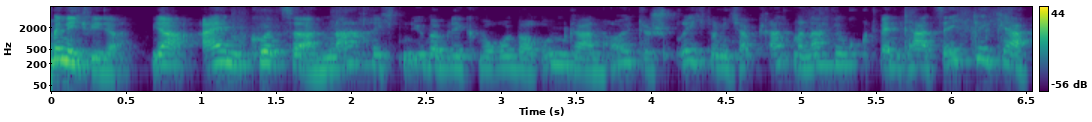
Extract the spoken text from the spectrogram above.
Bin ich wieder. Ja, ein kurzer Nachrichtenüberblick, worüber Ungarn heute spricht. Und ich habe gerade mal nachgeguckt, wenn tatsächlich ja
